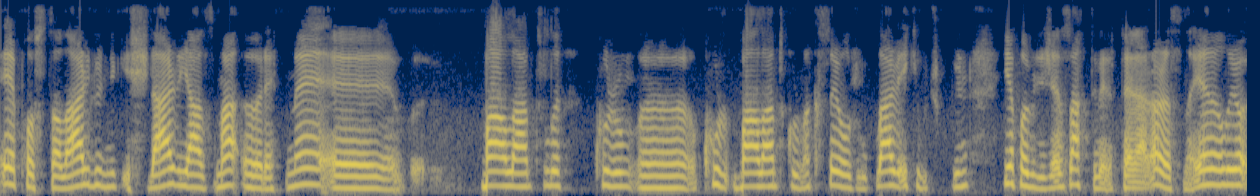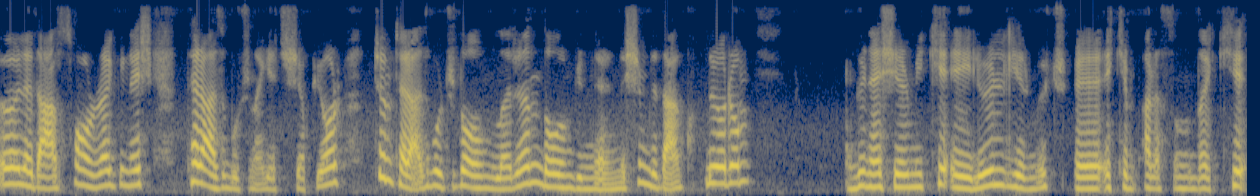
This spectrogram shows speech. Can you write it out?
e-postalar, günlük işler, yazma, öğretme, e, bağlantılı kurum e, kur, bağlantı kurma, kısa yolculuklar ve iki buçuk gün yapabileceğiniz aktiviteler arasında yer alıyor. Öğleden sonra Güneş terazi burcuna geçiş yapıyor. Tüm terazi burcu doğumluların doğum günlerini şimdiden kutluyorum. Güneş 22 Eylül 23 e, Ekim arasındaki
